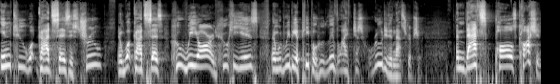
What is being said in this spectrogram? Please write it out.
into what God says is true and what God says who we are and who He is? And would we be a people who live life just rooted in that scripture? And that's Paul's caution.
